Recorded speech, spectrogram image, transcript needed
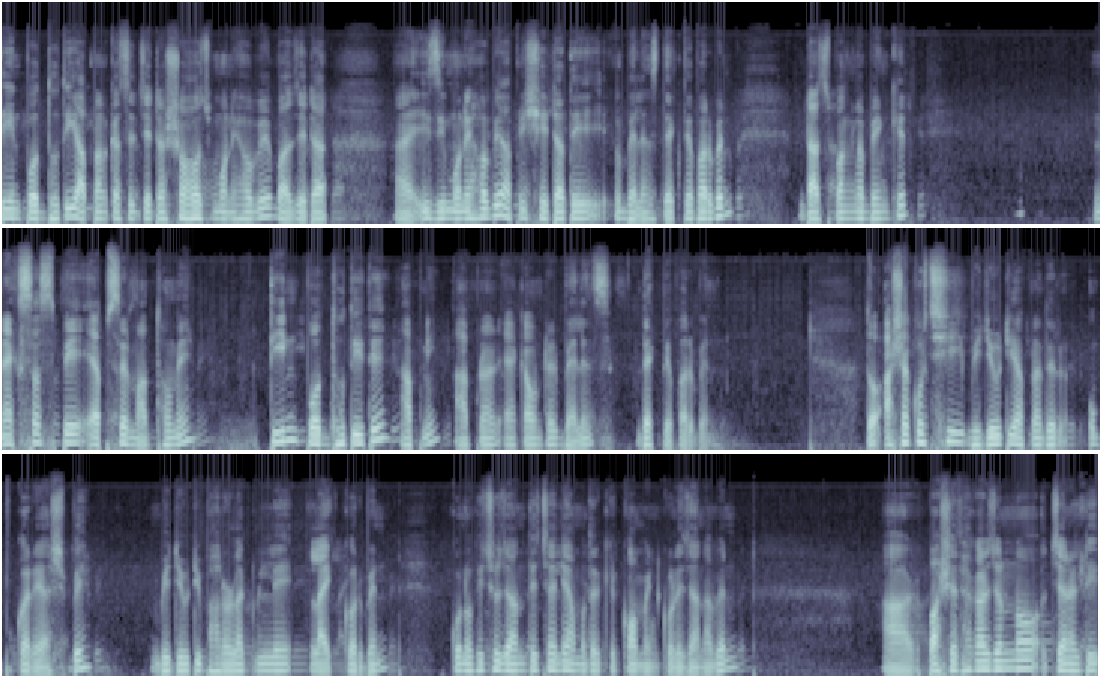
তিন পদ্ধতি আপনার কাছে যেটা সহজ মনে হবে বা যেটা ইজি মনে হবে, আপনি সেটাতে ব্যালেন্স দেখতে পারবেন ডাচ বাংলা ব্যাংকের নেক্সাস পে অ্যাপসের মাধ্যমে তিন পদ্ধতিতে আপনি আপনার অ্যাকাউন্টের ব্যালেন্স দেখতে পারবেন। তো আশা করছি ভিডিওটি আপনাদের উপকারে আসবে। ভিডিওটি ভালো লাগলে লাইক করবেন। কোনো কিছু জানতে চাইলে আমাদেরকে কমেন্ট করে জানাবেন। আর পাশে থাকার জন্য চ্যানেলটি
